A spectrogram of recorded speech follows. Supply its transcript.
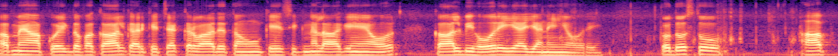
अब मैं आपको एक दफ़ा कॉल करके चेक करवा देता हूँ कि सिग्नल आ गए हैं और कॉल भी हो रही है या नहीं हो रही। तो दोस्तों, आप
